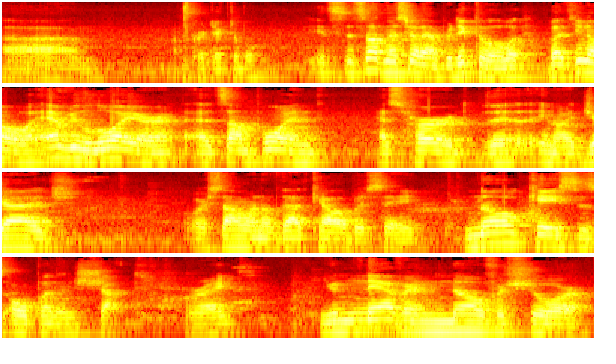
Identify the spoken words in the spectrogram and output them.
um, Predictable. it's it's not necessarily unpredictable, but but you know every lawyer at some point has heard the you know a judge or someone of that caliber say no case is open and shut, right? You never know for sure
